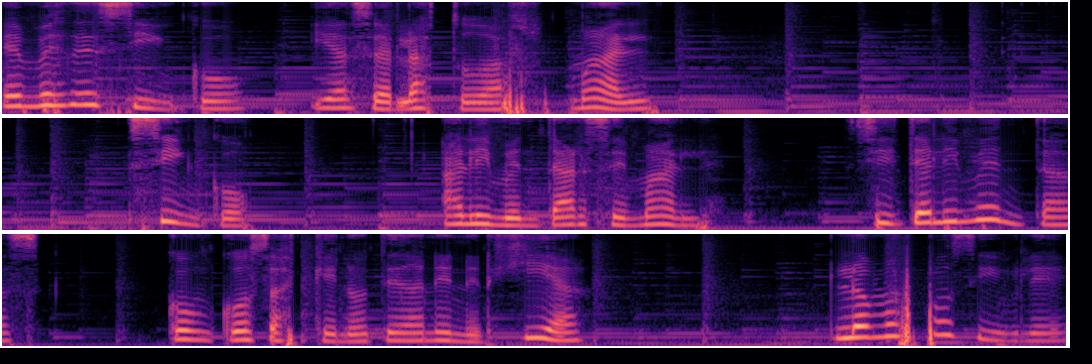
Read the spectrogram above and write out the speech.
en vez de cinco y hacerlas todas mal. 5. Alimentarse mal. Si te alimentas con cosas que no te dan energía, lo más posible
